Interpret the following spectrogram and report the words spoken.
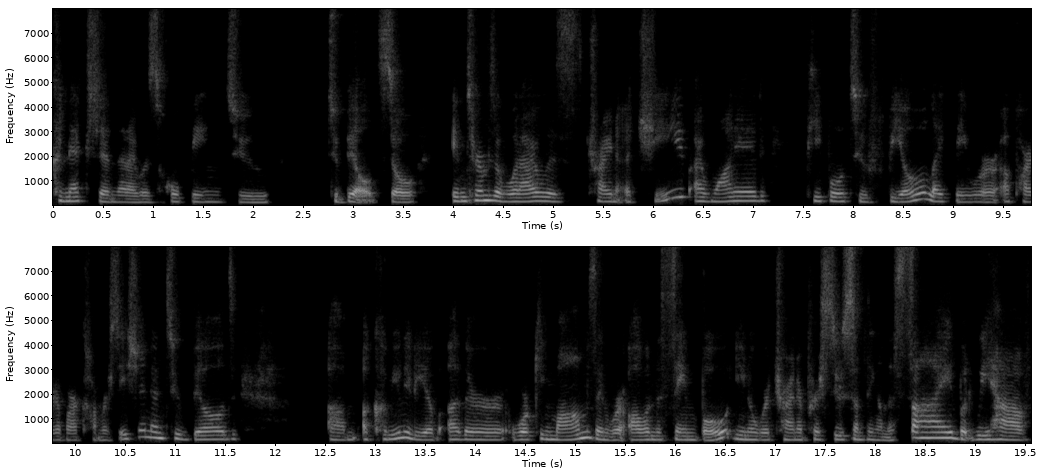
connection that I was hoping to to build. So in terms of what I was trying to achieve, I wanted people to feel like they were a part of our conversation and to build um, a community of other working moms and we're all in the same boat you know we're trying to pursue something on the side but we have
